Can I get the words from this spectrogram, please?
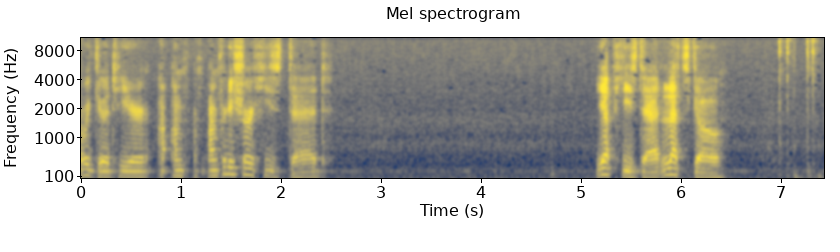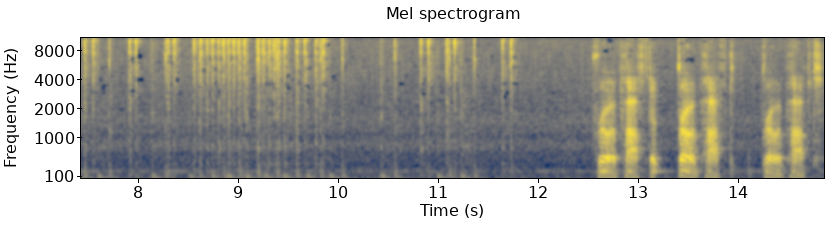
Are we good here? I'm, I'm pretty sure he's dead. Yep, he's dead. Let's go. Bro, it popped. Uh, bro, it popped. Bro, it popped.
